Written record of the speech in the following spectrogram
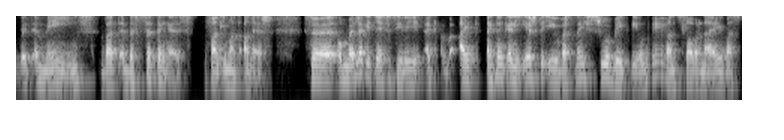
met 'n mens wat 'n besitting is van iemand anders. So onmiddellik het jy soos hierdie ek uit ek dink in die eerste eeu was nie so big deal nie want slawerny was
